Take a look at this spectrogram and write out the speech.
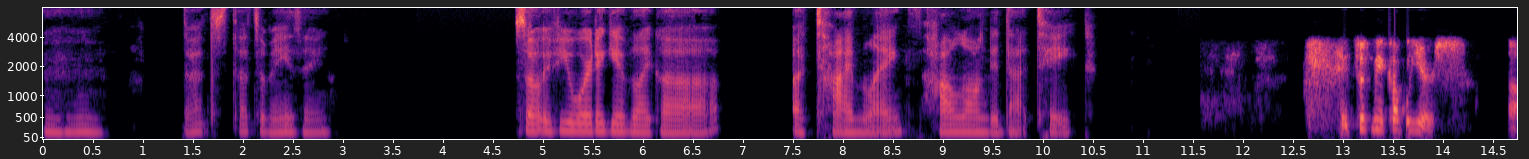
Mhm. That's that's amazing. So if you were to give like a a time length, how long did that take? It took me a couple years, uh, Okay.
